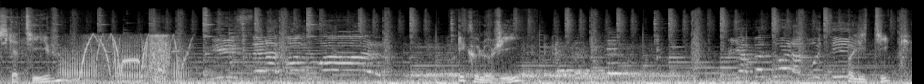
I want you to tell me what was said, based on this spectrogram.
associative, écologie, politique,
